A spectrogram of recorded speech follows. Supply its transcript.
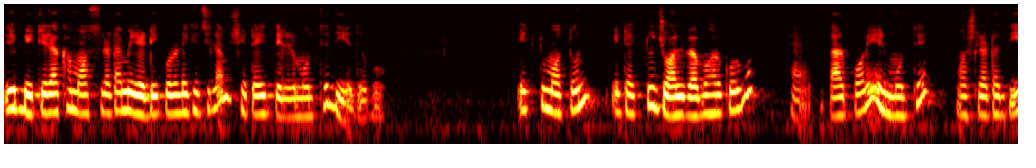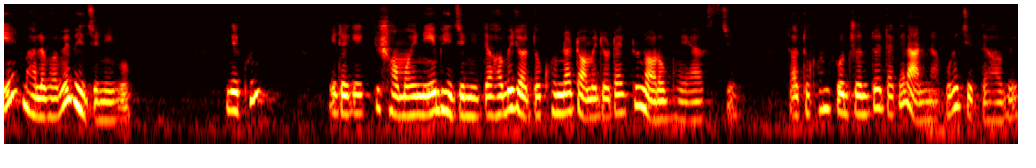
যে বেটে রাখা মশলাটা আমি রেডি করে রেখেছিলাম, সেটাই তেলের মধ্যে দিয়ে দেব। একটু মতন এটা একটু জল ব্যবহার করব। হ্যাঁ তারপরে এর মধ্যে মশলাটা দিয়ে ভালোভাবে ভেজে নিব। দেখুন, এটাকে একটু সময় নিয়ে ভেজে নিতে হবে যতক্ষণ না টমেটোটা একটু নরম হয়ে আসছে। ততক্ষণ পর্যন্ত এটাকে রান্না করে যেতে হবে।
